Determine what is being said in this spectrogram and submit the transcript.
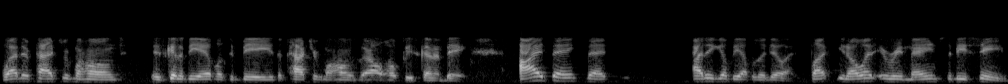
whether Patrick Mahomes is going to be able to be the Patrick Mahomes we all hope he's going to be. I think that I think he'll be able to do it. But you know what? It remains to be seen.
